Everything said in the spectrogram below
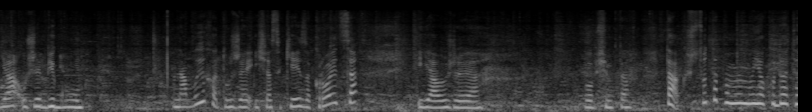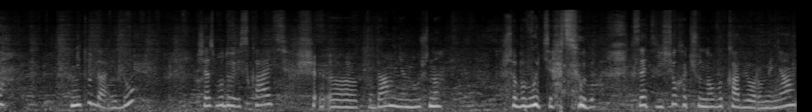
Я уже бегу на выход уже, и сейчас Икея закроется, и я уже, в общем-то... Так, что-то, по-моему, я куда-то не туда иду. Сейчас буду искать, э, куда мне нужно, чтобы выйти отсюда. Кстати, еще хочу новый ковер у меня.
